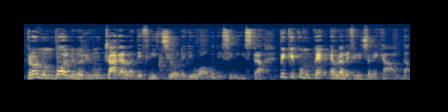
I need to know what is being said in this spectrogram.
però non vogliono rinunciare alla definizione di uomo di sinistra, perché comunque è una definizione calda.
